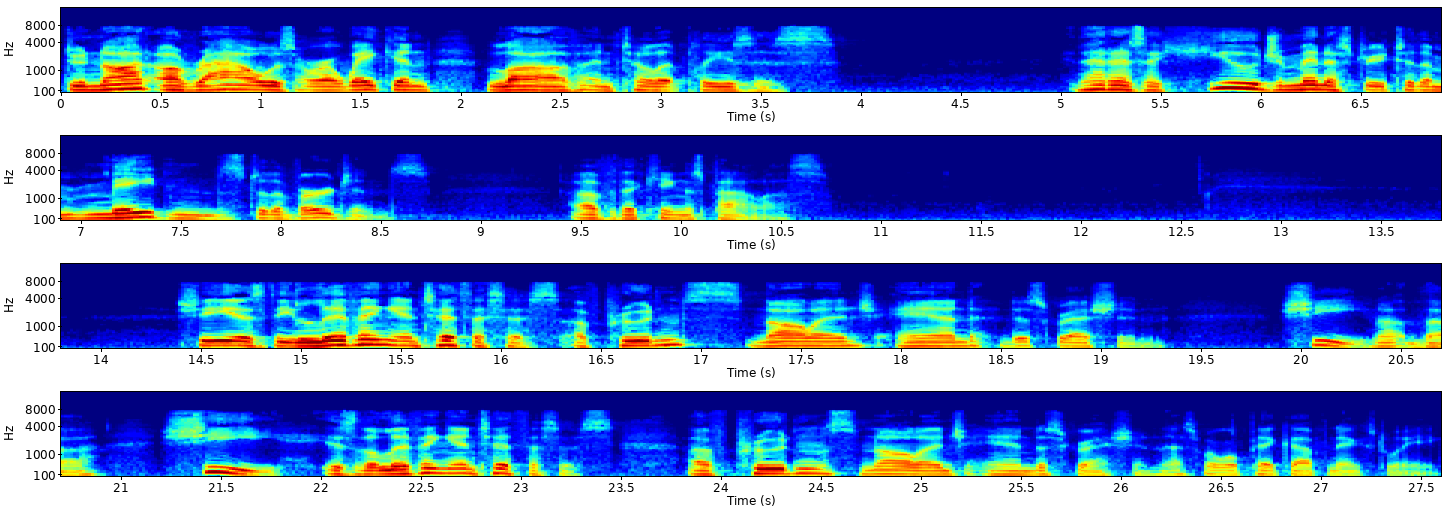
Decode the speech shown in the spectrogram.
do not arouse or awaken love until it pleases. That is a huge ministry to the maidens, to the virgins of the king's palace. She is the living antithesis of prudence, knowledge, and discretion. She, not the, she is the living antithesis of prudence, knowledge, and discretion. That's what we'll pick up next week.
